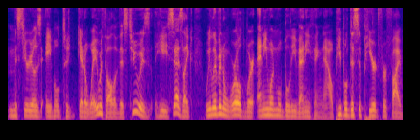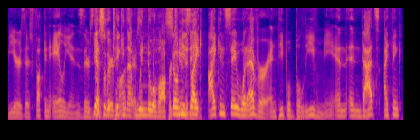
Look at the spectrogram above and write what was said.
Mysterio is able to get away with all of this too is he says like we live in a world where anyone will believe anything now. People disappeared for 5 years. There's fucking aliens. There's Yeah, so they're taking that window of opportunity. So he's like I can say whatever and people believe me. And and that's I think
